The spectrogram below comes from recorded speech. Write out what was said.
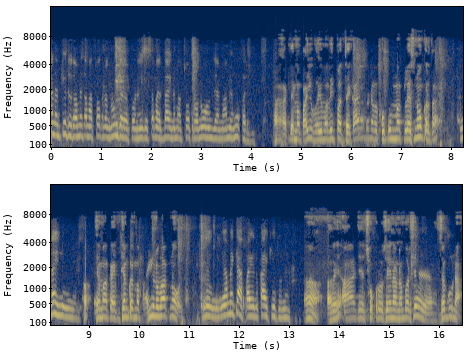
એને કીધું અમે તમારા છોકરાને સમજાવ્યો પણ એ કે તમારી બાઈ ને અમારો છોકરો ન સમજાય અમે શું કરીએ? હા એટલે એમાં ભાઈઓ ભાઈઓમાં વિખવાદ થાય. કાંઈ વાંધો હવે કુટુંબમાં ક્લેશ ન કરતા. નહીં નહીં નહીં. એમાં કઈ કેમ કે એમાં ભાઈઓનો વાંક ન હોય. નહીં નહીં અમે ક્યાં ભાઈ કાંઈ કીધું નહીં. હા હવે આ જે છોકરો છે એના નંબર છે જગુના.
